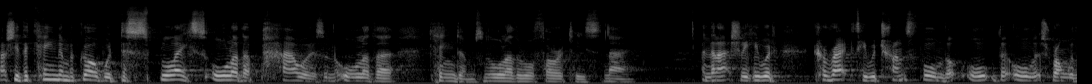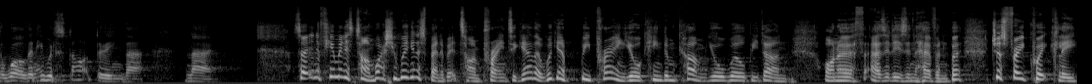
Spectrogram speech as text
actually the kingdom of God would displace all other powers and all other kingdoms and all other authorities now. And then actually he would correct, he would transform the, all, the, all that's wrong with the world, and he would start doing that now. So, in a few minutes' time, well, actually, we're going to spend a bit of time praying together. We're going to be praying, Your kingdom come, Your will be done on earth as it is in heaven. But just very quickly,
